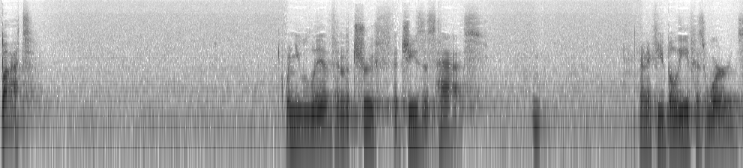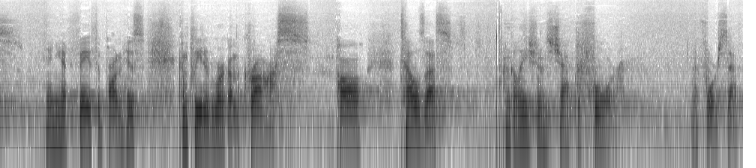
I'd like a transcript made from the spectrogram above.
But when you live in the truth that Jesus has, and if you believe his words and you have faith upon his completed work on the cross, Paul tells us in Galatians chapter 4, at 4 7.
